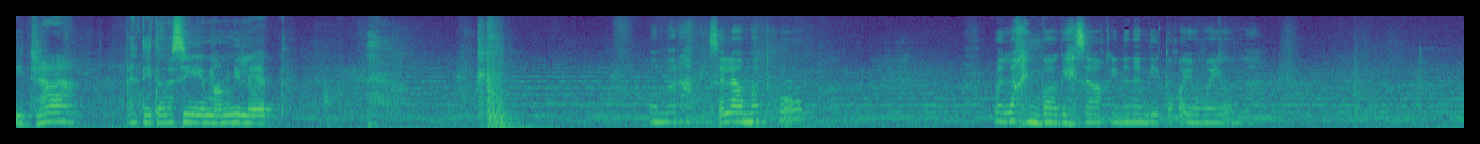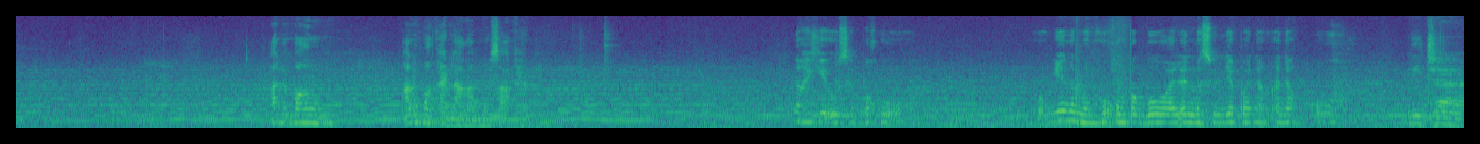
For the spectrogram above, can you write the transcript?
Lydia, andito na si Ma'am Milet. Oh, maraming salamat ho. Malaking bagay sa akin na nandito kayo ngayon. Ano bang, ano bang kailangan mo sa akin? Nakikiusap ako. Huwag niya naman ho kung pagbawalan masulya pa ng anak ko. Lydia,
